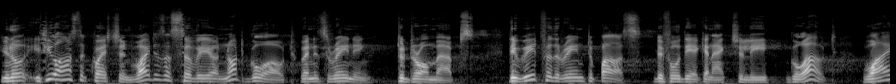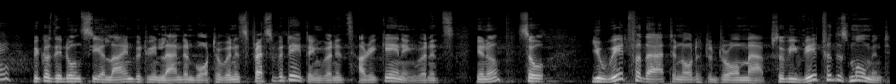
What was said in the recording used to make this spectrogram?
you know, if you ask the question, why does a surveyor not go out when it's raining to draw maps? They wait for the rain to pass before they can actually go out. Why? Because they don't see a line between land and water when it's precipitating, when it's hurricaning, when it's, you know. So you wait for that in order to draw a map. So we wait for this moment.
